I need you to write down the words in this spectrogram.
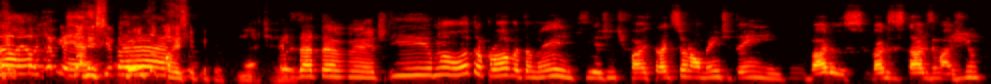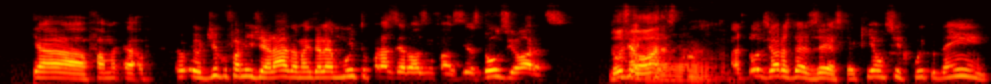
Não, é o Corre GPS. 50, corre 57. Exatamente. E uma outra prova também que a gente faz, tradicionalmente tem em vários, vários estados, imagino, que a, fama- a- eu, eu digo famigerada, mas ela é muito prazerosa em fazer, as 12 horas. 12 horas. Ah, As 12 horas do Exército. Aqui é um circuito bem,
